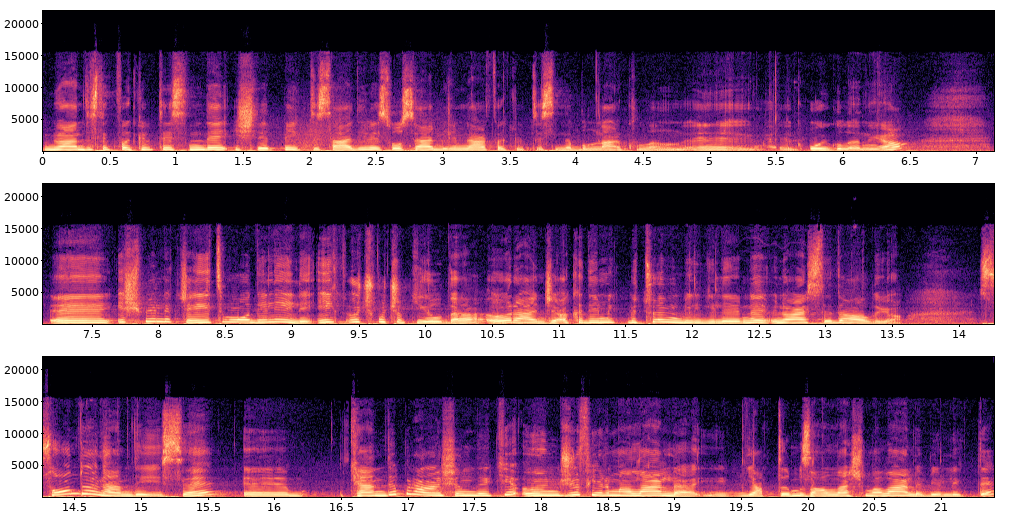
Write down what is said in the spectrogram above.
Mühendislik Fakültesinde İşletme İktisadi ve Sosyal Bilimler Fakültesinde bunlar kullanıl e, uygulanıyor. E, işbirlikçi eğitim modeliyle ilk üç buçuk yılda öğrenci akademik bütün bilgilerini üniversitede alıyor. Son dönemde ise e, kendi branşındaki öncü firmalarla yaptığımız anlaşmalarla birlikte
